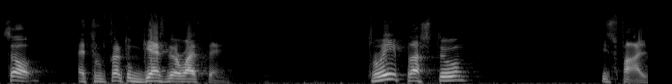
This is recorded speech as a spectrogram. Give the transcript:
So I try to guess the right thing. 3 plus 2 is 5.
